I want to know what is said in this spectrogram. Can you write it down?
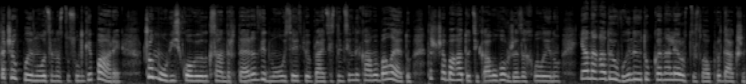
та чи вплинуло це на стосунки пари. Чому військовий Олександр Терен відмовився від співпраці з танцівниками балету та ще багато цікавого вже за хвилину. Я нагадую, ви на ютуб каналі Ростислав Продакшн.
